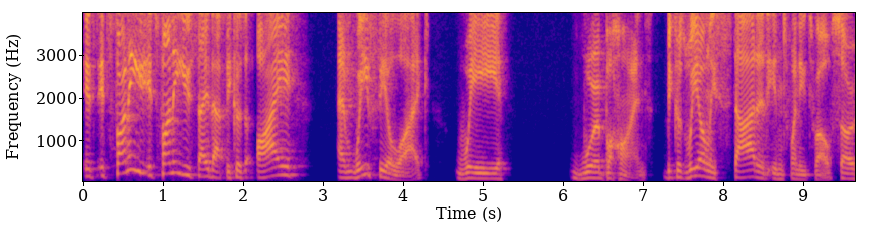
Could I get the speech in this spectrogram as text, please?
it's it's funny, it's funny you say that because I and we feel like we were behind because we only started in 2012. So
